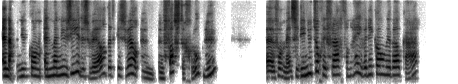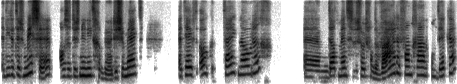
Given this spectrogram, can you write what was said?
En nou, nu kom, en, maar nu zie je dus wel, dat is wel een, een vaste groep nu, uh, van mensen die nu toch weer vragen van, hé, hey, wanneer komen we weer bij elkaar? En die het dus missen als het dus nu niet gebeurt. Dus je merkt, het heeft ook tijd nodig um, dat mensen een soort van de waarde van gaan ontdekken.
